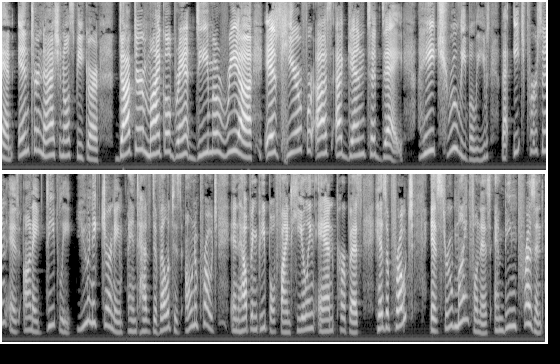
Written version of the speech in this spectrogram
and international speaker. Dr. Michael Brant DeMaria is here for us again today. He truly believes that each person is on a deeply unique journey and has developed his own approach in helping people find healing and purpose. His approach is through mindfulness and being present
